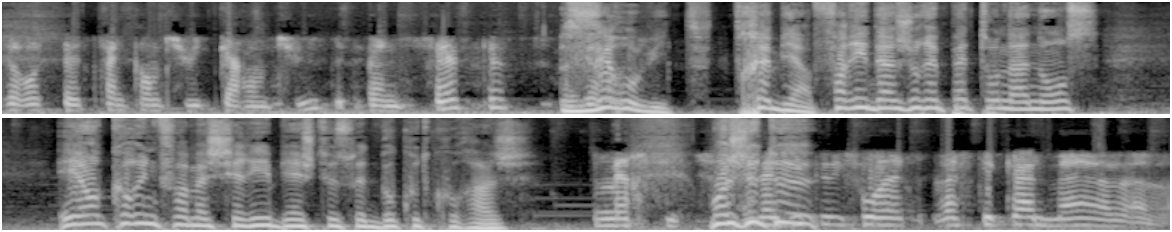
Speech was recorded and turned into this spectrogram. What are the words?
07 58 48 27 08. Très bien. Farida, je répète ton annonce. Et encore une fois, ma chérie, eh bien, je te souhaite beaucoup de courage. Merci. Moi, je Elle te- qu'il faut rester calme, hein,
